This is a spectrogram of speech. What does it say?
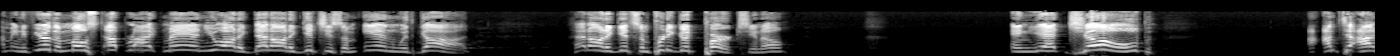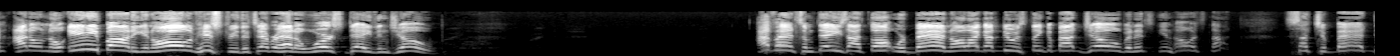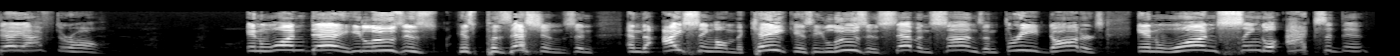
I mean, if you're the most upright man, you ought to, that ought to get you some in with God. That ought to get some pretty good perks, you know. And yet Job, I'm t- I, I don't know anybody in all of history that's ever had a worse day than Job. I've had some days I thought were bad and all I got to do is think about Job and it's, you know, it's not such a bad day after all in one day he loses his possessions and and the icing on the cake is he loses seven sons and three daughters in one single accident.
